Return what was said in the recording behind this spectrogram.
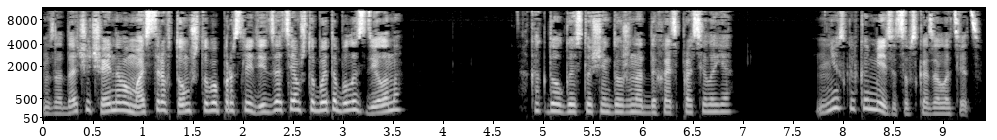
Задача чайного мастера в том, чтобы проследить за тем, чтобы это было сделано». «А как долго источник должен отдыхать?» — спросила я. «Несколько месяцев», — сказал отец.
